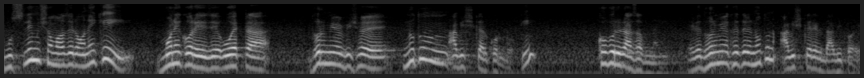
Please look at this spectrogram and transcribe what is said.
মুসলিম সমাজের অনেকেই মনে করে যে ও একটা ধর্মীয় বিষয়ে নতুন আবিষ্কার করল। কি? কবরের আজাব নাই। এটা ধর্মীয় ক্ষেত্রে নতুন আবিষ্কারের দাবি করে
